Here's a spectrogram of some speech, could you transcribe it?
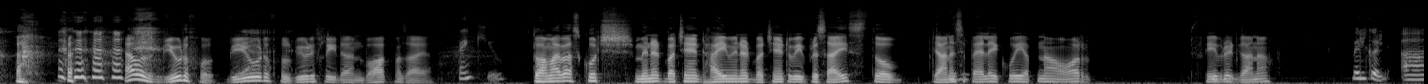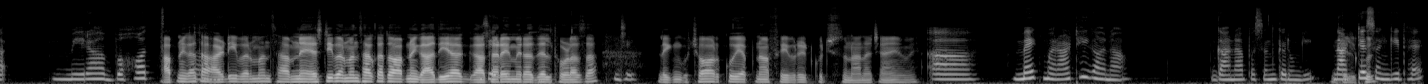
that was beautiful. Beautiful, yeah. beautifully done. बहुत मज़ा आया. Thank you. तो हमारे पास कुछ मिनट बचे हैं ढाई मिनट बचे हैं टू बी प्रिसाइज तो जाने से पहले कोई अपना और फेवरेट गाना बिल्कुल मेरा बहुत आपने कहा था आर डी बर्मन साहब ने एस डी बर्मन साहब का तो आपने गा दिया गाता रहे मेरा दिल थोड़ा सा जी। लेकिन कुछ और कोई अपना फेवरेट कुछ सुनाना चाहें हमें? आ, मैं एक मराठी गाना गाना पसंद करूँगी। नाट्य संगीत है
